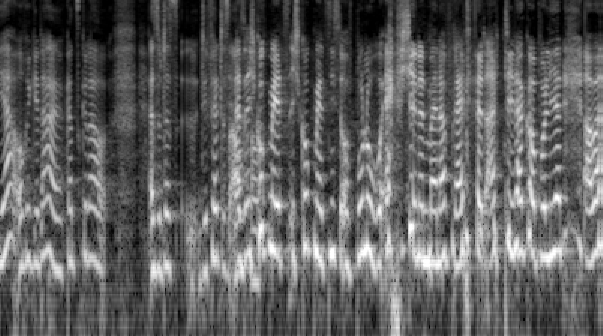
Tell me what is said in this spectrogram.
Ja, original, ganz genau. Also das, dir fällt das auch also ich gucke mir jetzt, ich guck mir jetzt nicht so auf Bonobo-Äffchen in meiner Freizeit an, die da kopulieren, aber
